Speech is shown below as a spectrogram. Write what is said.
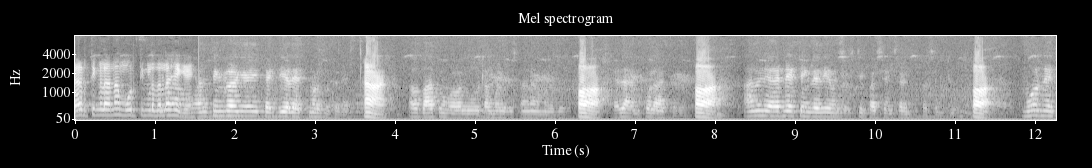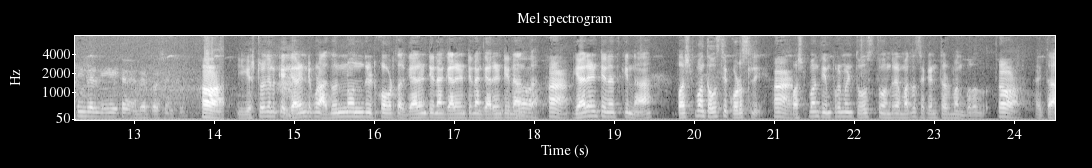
ಎರಡು ತಿಂಗಳನ್ನ ಮೂರ್ ತಿಂಗಳದೆಲ್ಲ ಹೇಗೆ? ಒಂದ್ ತಿಂಗಳಿಗೆ ಕಡ್ಡಿ ಎಲ್ಲ ಎತ್ ಅವು ಬಾತ್ರೂಮ್ ಹೋಗೋದು ಊಟ ಮಾಡೋದು ಸ್ನಾನ ಮಾಡೋದು ಹಾ ಎಲ್ಲ ಅನುಕೂಲ ಆಗ್ತದೆ. ಹಾ ಆಮೇಲೆ ಎರಡನೇ ತಿಂಗಳಲ್ಲಿ ಒಂದು ಸಿಕ್ಸ್ಟಿ ಪರ್ಸೆಂಟ್ ಸೆವೆಂಟಿ ಪರ್ಸೆಂಟು ಹಾ. ಮೂರನೇ ತಿಂಗಳಲ್ಲಿ ನೀಟಾಗಿ ಹಂಡ್ರೆಡ್ ಪರ್ಸೆಂಟ್ ಹಾ. ಈಗ ಎಷ್ಟೋ ಜನಕ್ಕೆ ಗ್ಯಾರಂಟಿ ಕೂಡ ಅದನ್ನೊಂದು ಇಟ್ಕೊಬಿಡ್ತಾರೆ. ಗ್ಯಾರಂಟಿನ ಗ್ಯಾರಂಟಿನ ಗ್ಯಾರಂಟಿನ ಅಂತ. ಹಾ. ಗ್ಯಾರಂಟಿ ಅನ್ನೋದಕ್ಕಿಂತ ಫಸ್ಟ್ ಮಂತ್ ಔಷಧಿ ಕೊಡಿಸ್ಲಿ. ಹಾ. ಫಸ್ಟ್ ಮಂತ್ ಇಂಪ್ರೂವ್ಮೆಂಟ್ ತೋರಿಸ್ತು ಅಂದ್ರೆ ಮತ್ತೆ ಸೆಕೆಂಡ್ ಥರ್ಡ್ ಮಂತ್ ಬರೋದು. ಹಾ. ಆಯ್ತಾ?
